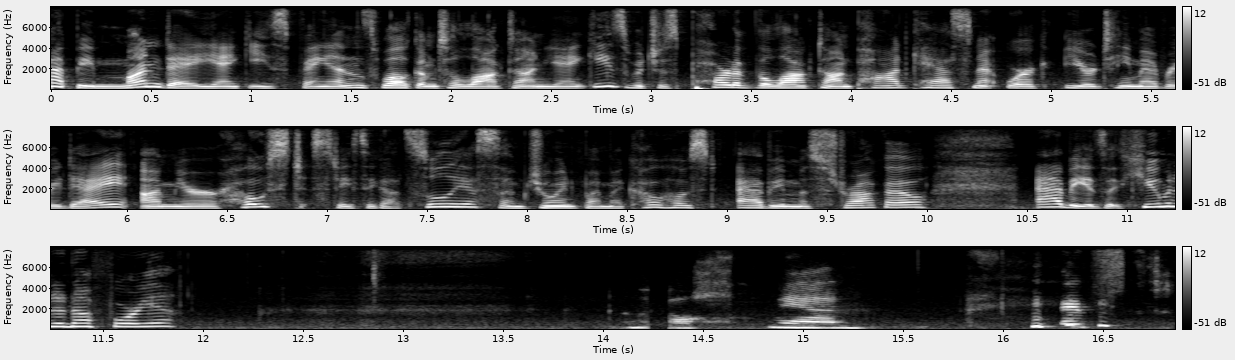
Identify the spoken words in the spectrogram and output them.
Happy Monday, Yankees fans. Welcome to Locked On Yankees, which is part of the Locked On Podcast Network, your team every day. I'm your host, Stacey Gotsoulias. I'm joined by my co host, Abby Mastracco. Abby, is it humid enough for you? Oh, man. It's.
